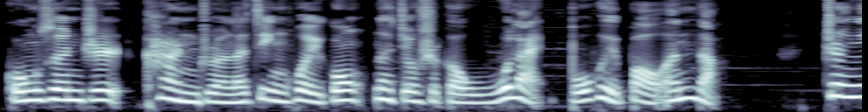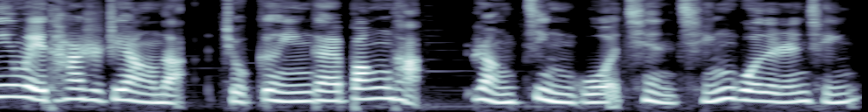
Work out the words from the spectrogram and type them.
公孙支看准了晋惠公，那就是个无赖，不会报恩的。正因为他是这样的，就更应该帮他，让晋国欠秦国的人情，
